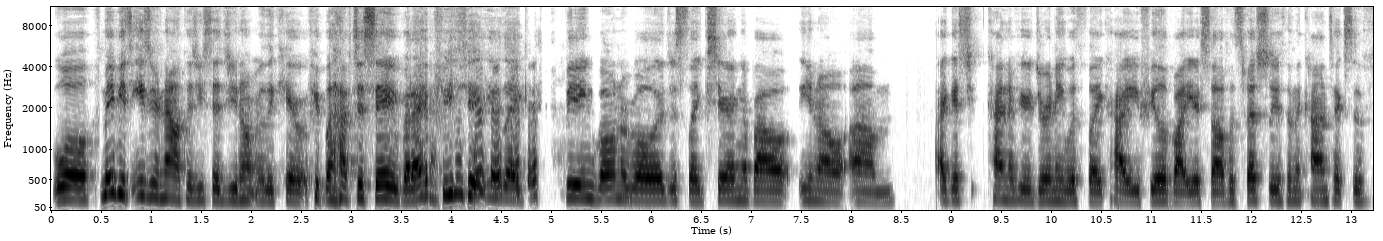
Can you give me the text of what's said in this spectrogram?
well, maybe it's easier now because you said you don't really care what people have to say, but I appreciate you like being vulnerable or just like sharing about, you know, um I guess kind of your journey with like how you feel about yourself, especially within the context of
